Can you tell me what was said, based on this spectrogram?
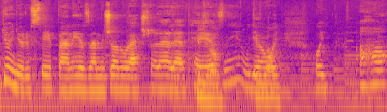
gyönyörű szépen érzelmi zsarolással el lehet helyezni, ugye, hogy, hogy aha,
